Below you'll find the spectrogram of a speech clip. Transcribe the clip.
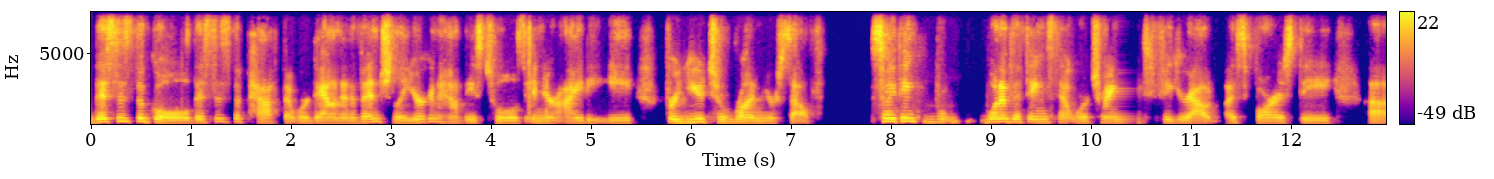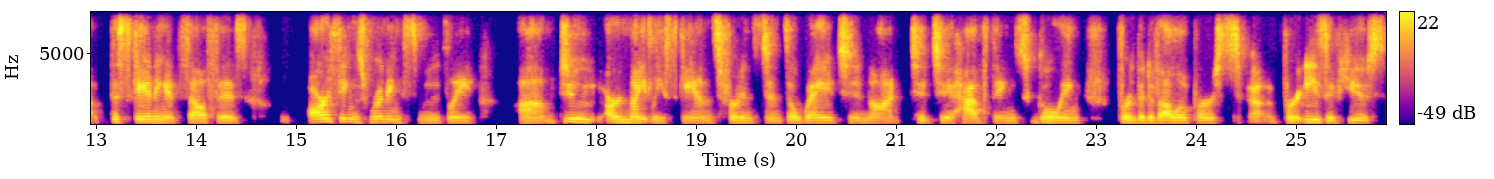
This is the goal. This is the path that we're down. And eventually you're going to have these tools in your IDE for you to run yourself. So I think one of the things that we're trying to figure out as far as the uh, the scanning itself is are things running smoothly um, do our nightly scans, for instance, a way to not to to have things going for the developers uh, for ease of use.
